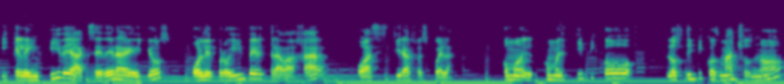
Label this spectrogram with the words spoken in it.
y que le impide acceder a ellos o le prohíbe trabajar o asistir a su escuela. Como el, como el típico, los típicos machos, ¿no?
